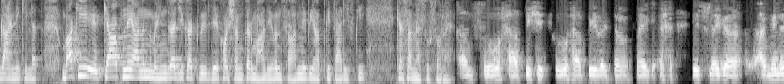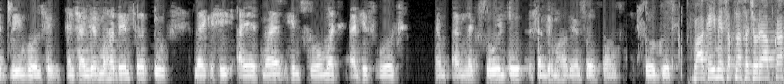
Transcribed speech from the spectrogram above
गाने की लत बाकी क्या आपने आनंद महिंद्रा जी का ट्वीट देखा और शंकर महादेवन साहब ने भी आपकी तारीफ़ की कैसा महसूस हो रहा है I am so happy so happy right now like it's like I mean a dream ball and Shankar Mahadevan sir too Like he, I admire him so much and his works. I'm I'm like so into Shankar Mahadevan sir songs. So good. वाकई में सपना सच हो रहा है आपका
